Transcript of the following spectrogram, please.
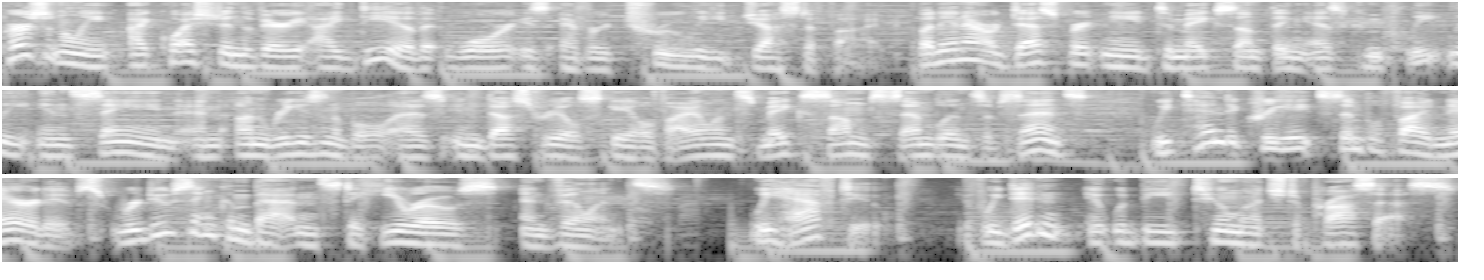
Personally, I question the very idea that war is ever truly justified. But in our desperate need to make something as completely insane and unreasonable as industrial scale violence makes some semblance of sense, we tend to create simplified narratives, reducing combatants to heroes and villains. We have to. If we didn't, it would be too much to process.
